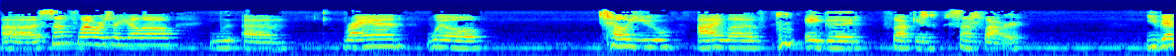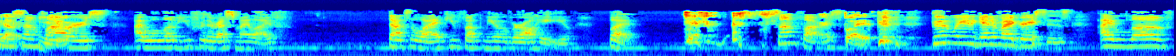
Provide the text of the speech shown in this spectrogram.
Uh, sunflowers are yellow. Um, Ryan will tell you I love a good fucking sunflower. You get Yeah, me sunflowers, I will love you for the rest of my life. That's a lie. If you fuck me over, I'll hate you. But sunflowers, but good, good way to get in my graces. I love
